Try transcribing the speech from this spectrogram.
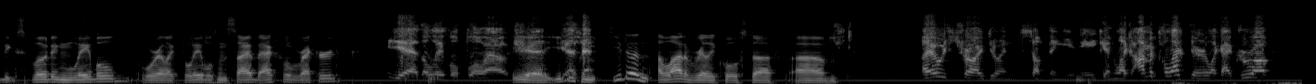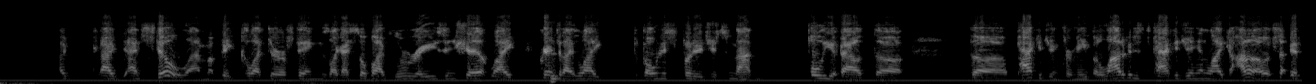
the exploding label, where like the label's inside the actual record. Yeah, the label blowout. Yeah, you yeah, do some, you done a lot of really cool stuff. Um, I always try doing something unique, and like I'm a collector. Like I grew up, I, I and still I'm a big collector of things. Like I still buy Blu-rays and shit. Like granted, I like the bonus footage. It's not fully about the the packaging for me, but a lot of it is the packaging. And like I don't know if, if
